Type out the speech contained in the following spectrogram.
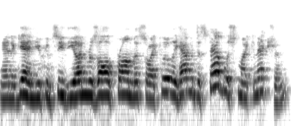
And again, you can see the unresolved promise. So I clearly haven't established my connection.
